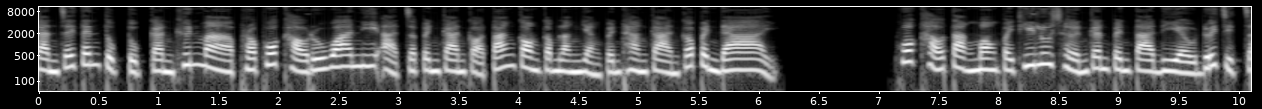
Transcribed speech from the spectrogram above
กันใจเต้นตุบๆกันขึ้นมา เพราะพวกเขารู้ว่านี่อาจจะเป็นการก่อตั้งกองกำลังอย่างเป็นทางการก็เป็นได้ พวกเขาต่างมองไปที่ลู่เฉินกันเป็นตาเดียวด้วยจิตใจ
